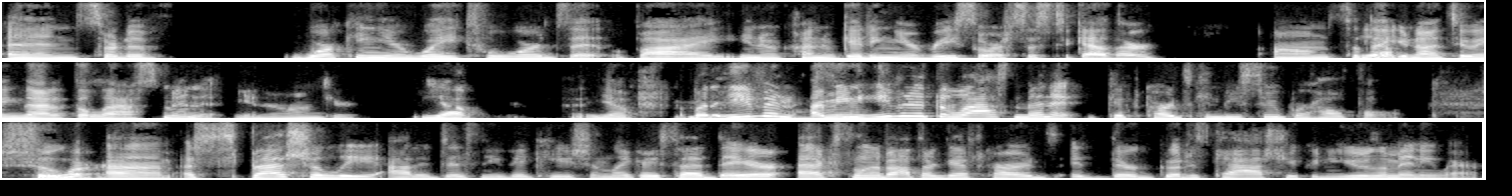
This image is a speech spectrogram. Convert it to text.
and sort of working your way towards it by you know kind of getting your resources together um so yep. that you're not doing that at the last minute you know you're yep Yep. But even, I mean, even at the last minute, gift cards can be super helpful. Sure. So, um, especially at a Disney vacation. Like I said, they're excellent about their gift cards. It, they're good as cash. You can use them anywhere.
